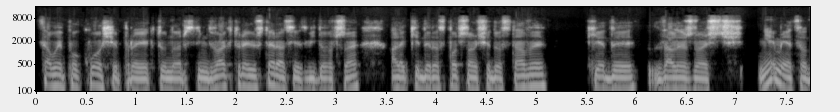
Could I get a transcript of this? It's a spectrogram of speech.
całe pokłosie projektu Nord Stream 2, które już teraz jest widoczne, ale kiedy rozpoczną się dostawy, kiedy zależność Niemiec od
